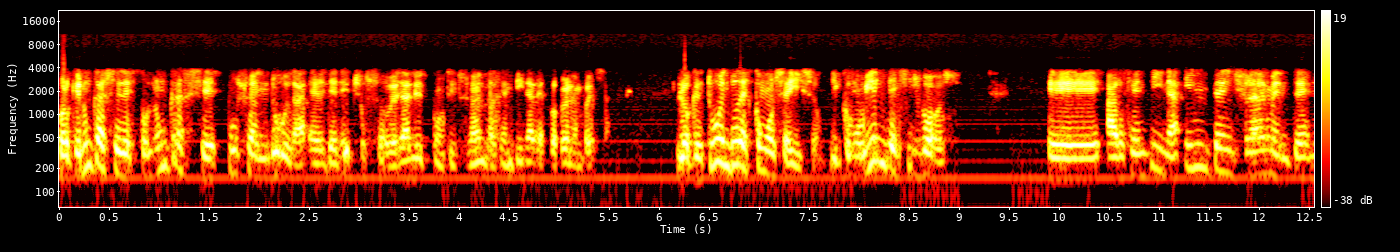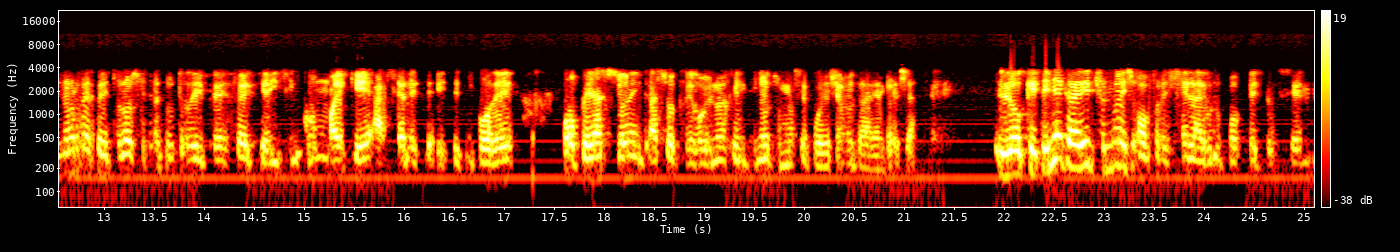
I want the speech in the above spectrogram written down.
porque nunca se nunca se puso en duda el derecho soberano y constitucional de Argentina de expropiar una empresa. Lo que estuvo en duda es cómo se hizo. Y como bien decís vos, eh, Argentina intencionalmente no respetó los estatutos de IPF que dicen cómo hay que hacer este, este tipo de operación en caso que el gobierno argentino tomase posesión de otra empresa. Lo que tenía que haber hecho no es ofrecer al grupo Petersen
